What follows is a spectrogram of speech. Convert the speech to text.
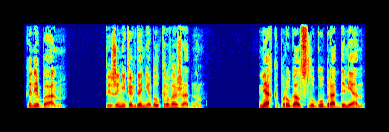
Калибан, ты же никогда не был кровожадным. Мягко поругал слугу брат Дамиан.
